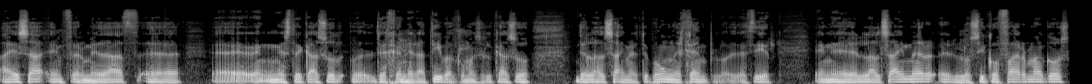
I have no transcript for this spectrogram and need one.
a esa enfermedad, eh, eh, en este caso degenerativa, como es el caso del Alzheimer. Te pongo un ejemplo, es decir, en el Alzheimer eh, los psicofármacos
